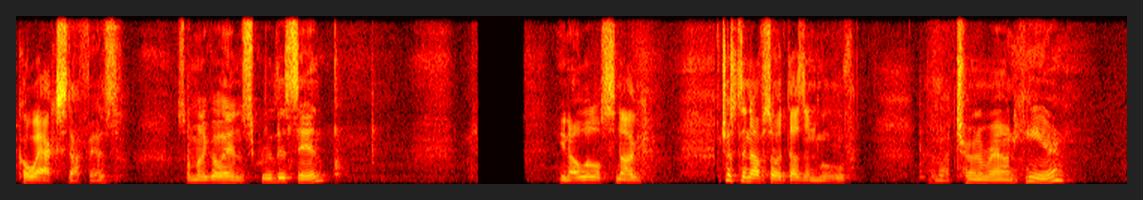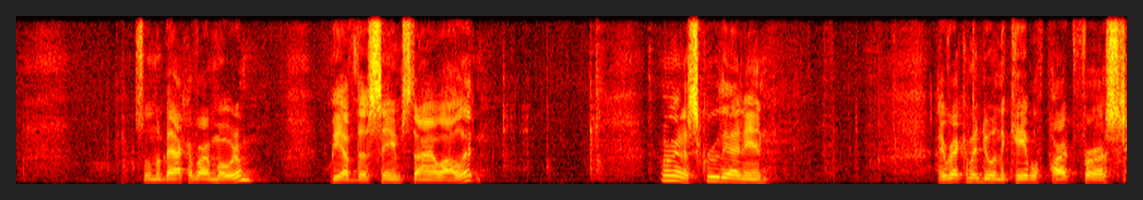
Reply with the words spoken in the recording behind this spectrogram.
coax stuff is. So I'm going to go ahead and screw this in. You know, a little snug just enough so it doesn't move. I'm going to turn around here. So on the back of our modem, we have the same style outlet. We're going to screw that in. I recommend doing the cable part first.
